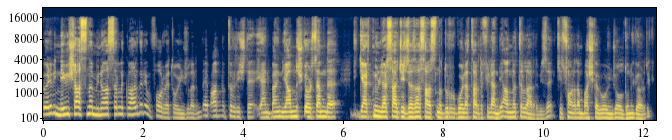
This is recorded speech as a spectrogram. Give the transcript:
böyle bir nevi şahsına münasırlık vardır ya bu forvet oyuncularında. Hep anlatılır işte. Yani ben yanlış görsem de Gert Müller sadece ceza sahasında durur gol atardı filan diye anlatırlardı bize. Ki sonradan başka bir oyuncu olduğunu gördük.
